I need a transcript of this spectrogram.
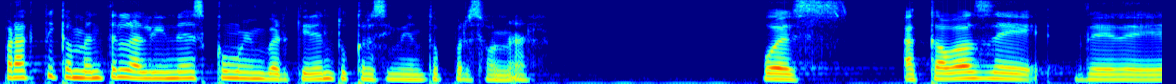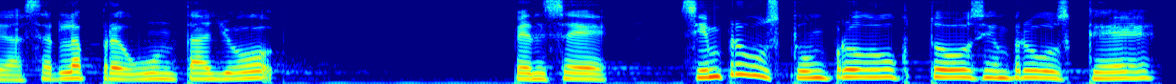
prácticamente la línea es como invertir en tu crecimiento personal. Pues acabas de, de, hacer la pregunta, yo pensé, siempre busqué un producto, siempre busqué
